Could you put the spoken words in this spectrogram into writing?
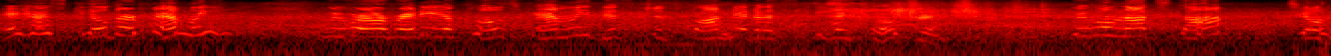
It has killed our family. We were already a close family. This just bonded us even closer. We will not stop till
